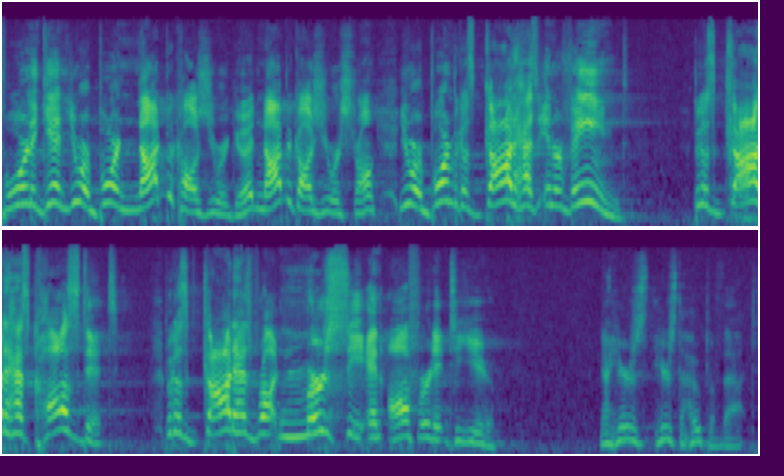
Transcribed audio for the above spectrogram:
born again, you were born not because you were good, not because you were strong. You were born because God has intervened, because God has caused it because God has brought mercy and offered it to you. Now, here's, here's the hope of that.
